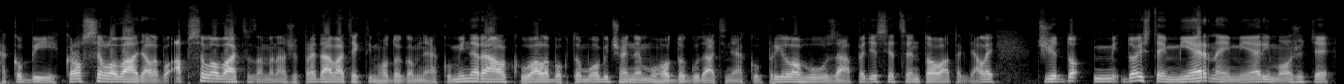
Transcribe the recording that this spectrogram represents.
akoby crosselovať alebo upsellovať, to znamená, že predávate k tým hotdogom nejakú minerálku alebo k tomu obyčajnému hotdogu dáte nejakú prílohu za 50 centov a tak ďalej. Čiže do, do istej miernej miery môžete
